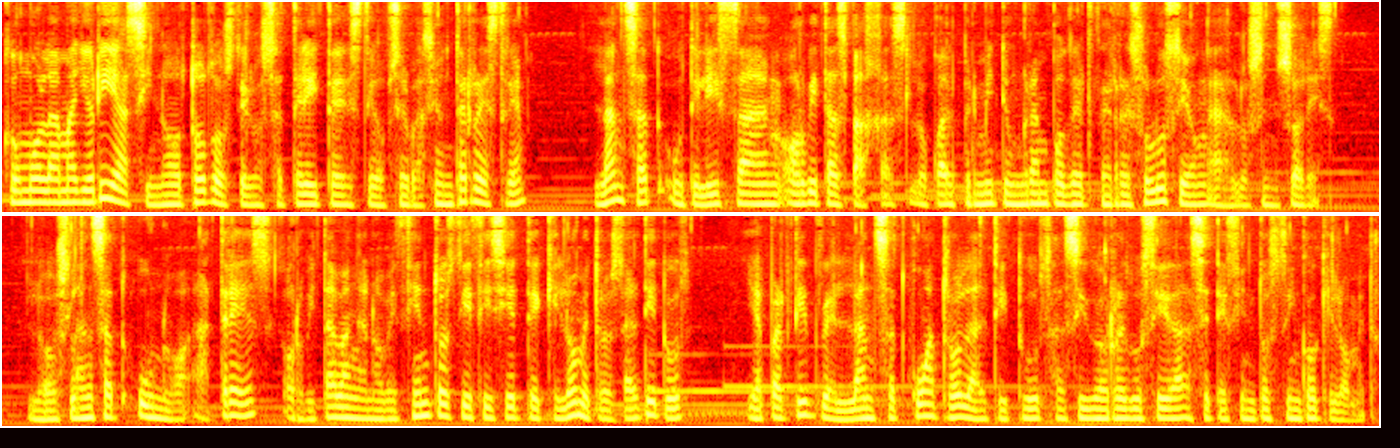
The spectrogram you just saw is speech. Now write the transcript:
Como la mayoría, si no todos, de los satélites de observación terrestre, Landsat utilizan órbitas bajas, lo cual permite un gran poder de resolución a los sensores. Los Landsat 1 a 3 orbitaban a 917 km de altitud y a partir del Landsat 4 la altitud ha sido reducida a 705 km.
